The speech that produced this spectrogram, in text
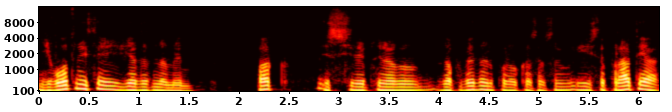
животни се ядат на мен, пак ще заповедан пророка и ще пратя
